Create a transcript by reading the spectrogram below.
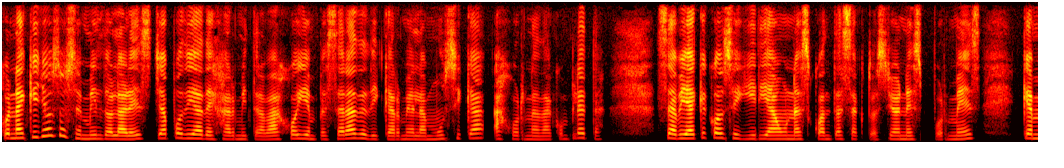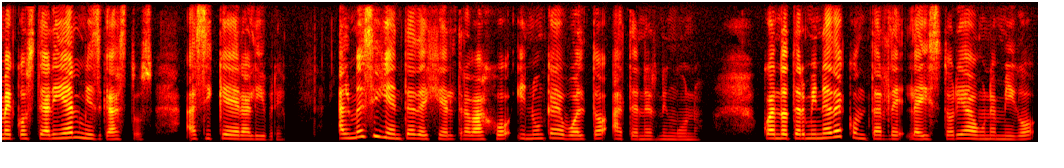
Con aquellos 12 mil dólares ya podía dejar mi trabajo y empezar a dedicarme a la música a jornada completa. Sabía que conseguiría unas cuantas actuaciones por mes que me costearían mis gastos, así que era libre. Al mes siguiente dejé el trabajo y nunca he vuelto a tener ninguno. Cuando terminé de contarle la historia a un amigo,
